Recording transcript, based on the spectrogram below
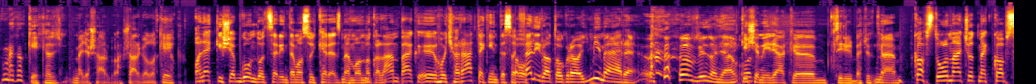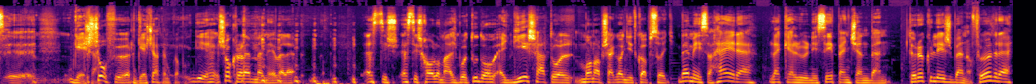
Meg a kékhez megy a sárga. Sárga az a kék. A legkisebb gondot szerintem az, hogy keresztben vannak a lámpák, hogyha rátekintesz a feliratokra, hogy mi merre. Bizonyám. Ki sem írják uh, Cyril betűkkel. Nem. Kapsz tolmácsot, meg kapsz ö, Gésát. sofőrt. Gésát nem kapok. Gé- Sokra nem mennél vele. Ezt is, ezt is hallomásból tudom. Egy gésától manapság annyit kapsz, hogy bemész a helyre, le kell ülni szépen csendben, törökülésben a földre,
